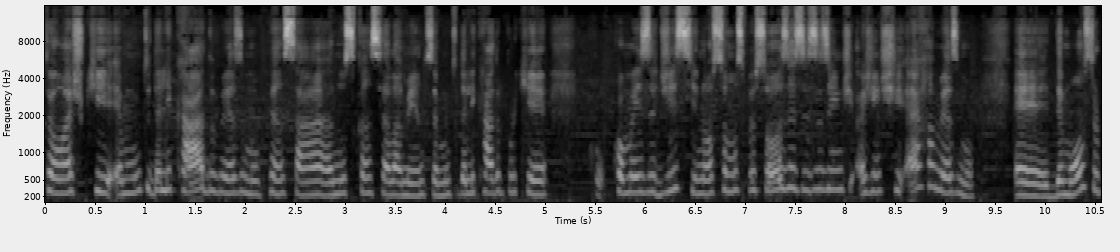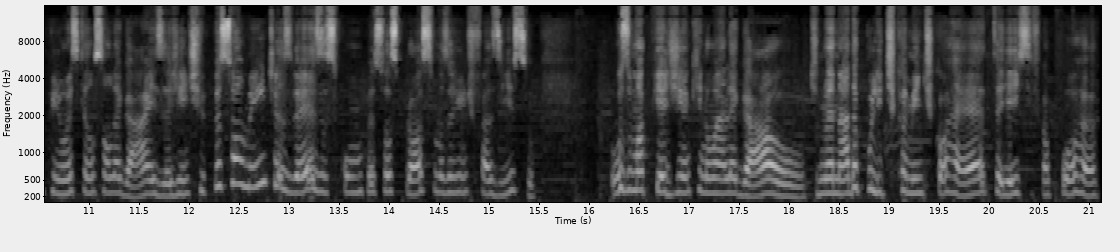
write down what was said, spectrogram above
Então, acho que é muito delicado mesmo pensar nos cancelamentos. É muito delicado porque como a Isa disse, nós somos pessoas, às vezes a gente, a gente erra mesmo, é, demonstra opiniões que não são legais, a gente, pessoalmente, às vezes, com pessoas próximas, a gente faz isso usa uma piadinha que não é legal, que não é nada politicamente correta, e aí você fica, porra,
